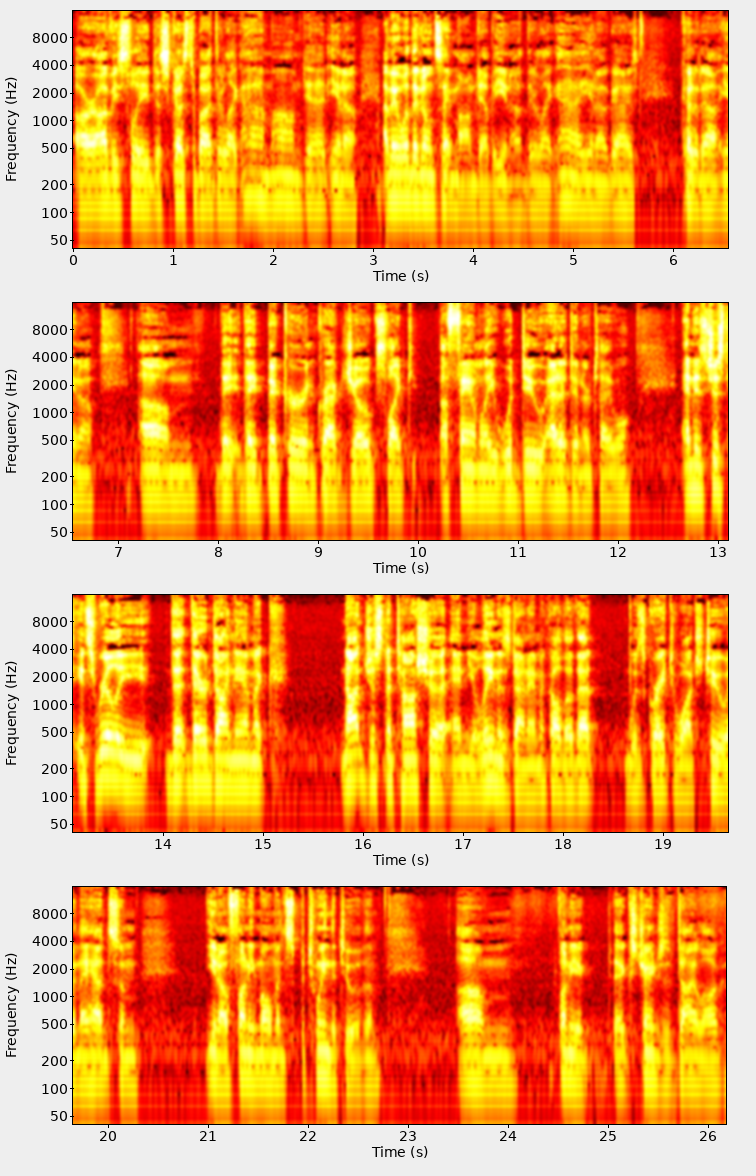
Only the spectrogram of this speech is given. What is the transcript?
are obviously disgusted by it. They're like ah mom dad you know. I mean well they don't say mom dad but you know they're like ah you know guys cut it out you know. Um they they bicker and crack jokes like a family would do at a dinner table. And it's just it's really that their dynamic not just natasha and yelena's dynamic although that was great to watch too and they had some you know funny moments between the two of them um funny exchanges of dialogue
